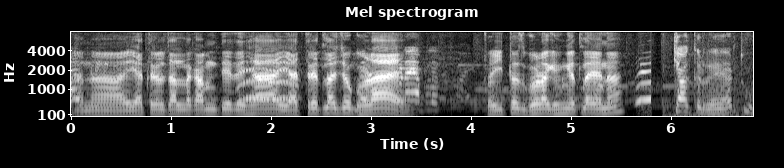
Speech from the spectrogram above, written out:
आणि यात्रेला चाललं का म्हणते तर ह्या यात्रेतला जो घोडा आहे तर इथंच घोडा घेऊन घेतला यानं. क्या कर रहे यार तू?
